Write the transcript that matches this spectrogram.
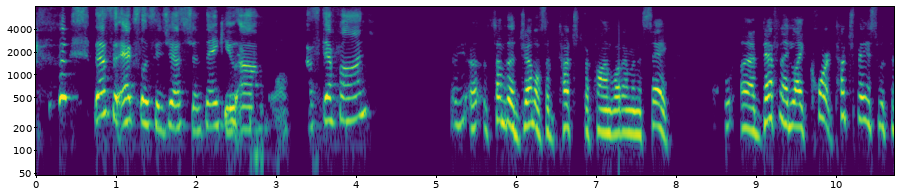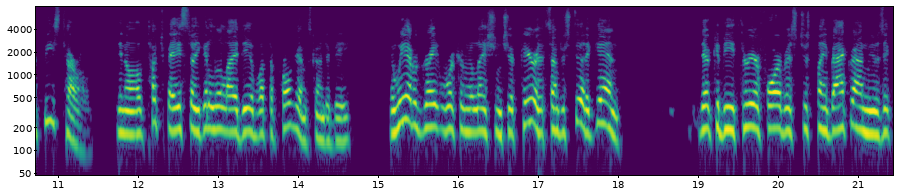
That's an excellent suggestion. Thank you. Um, uh, Stefan? Uh, some of the generals have touched upon what I'm going to say. Uh, definitely like court, touch base with the Feast Herald. You know, touch base so you get a little idea of what the program is going to be. And we have a great working relationship here. It's understood. Again, there could be three or four of us just playing background music.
